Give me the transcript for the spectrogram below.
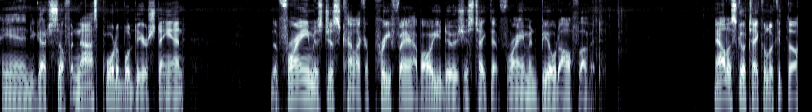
and you got yourself a nice portable deer stand. The frame is just kind of like a prefab. All you do is just take that frame and build off of it. Now let's go take a look at the,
